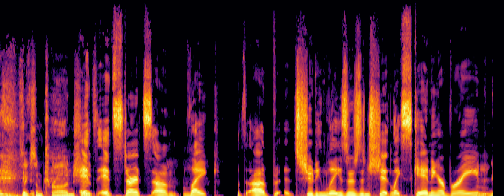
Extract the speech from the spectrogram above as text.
It's like some Tron shit. it it starts um like uh shooting lasers and shit like scanning her brain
